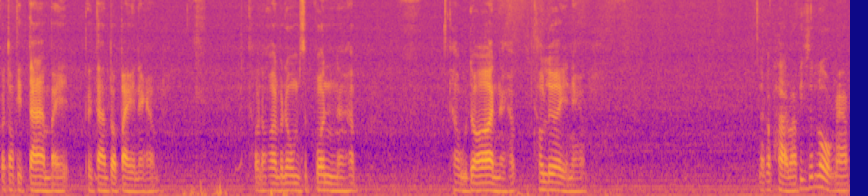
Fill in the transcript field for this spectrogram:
ก็ต้องติดตามไปติดตามต่อไปนะครับ เข้านครพนมสกลนะครับ เข้าอุดรนะครับ เข้าเลยนะครับ แล้วก็ผ่านมาพิษณุโลกนะครับ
